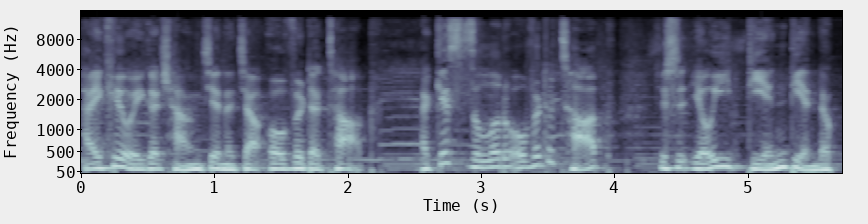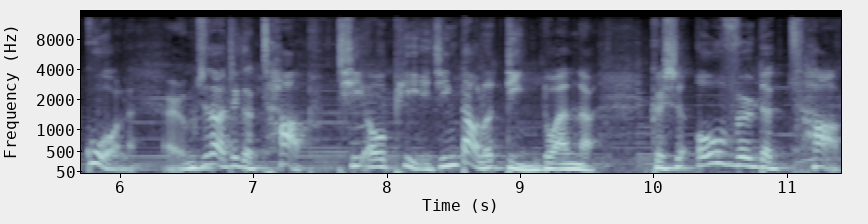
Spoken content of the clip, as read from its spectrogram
还可以有一个常见的叫 over the top。I guess it's a little over the top， 就是有一点点的过了。而我们知道这个 top T O P 已经到了顶端了，可是 over the top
